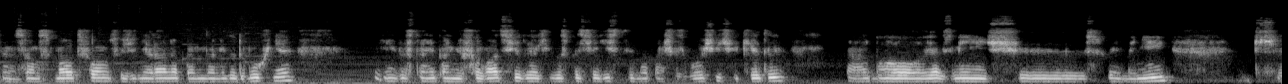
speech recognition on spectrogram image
Ten sam smartfon, codziennie rano pan na niego dmuchnie i dostanie pan informację, do jakiego specjalisty ma pan się zgłosić i kiedy, albo jak zmienić y, swoje menu czy,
